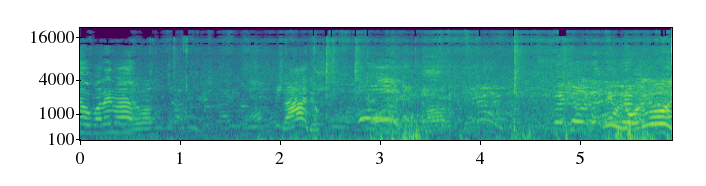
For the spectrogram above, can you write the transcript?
ร็วๆมาเล่นมาช้าเดี๋ยวโอ้ยร้อนเลย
